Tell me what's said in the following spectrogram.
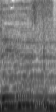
lose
